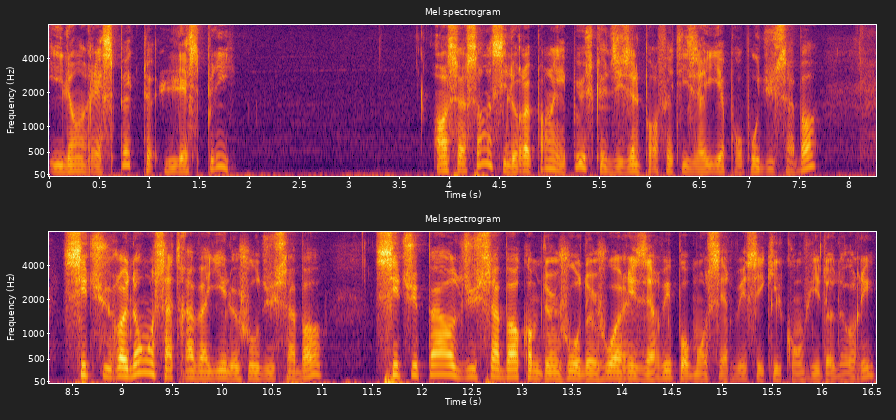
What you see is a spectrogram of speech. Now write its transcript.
il en respecte l'esprit. En ce sens, il reprend un peu ce que disait le prophète Isaïe à propos du sabbat. Si tu renonces à travailler le jour du sabbat, si tu parles du sabbat comme d'un jour de joie réservé pour mon service et qu'il convient d'honorer,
